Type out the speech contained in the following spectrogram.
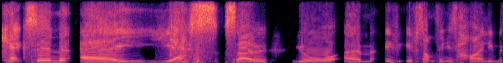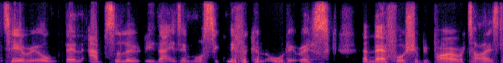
Kexin, uh, yes. So your um, if, if something is highly material, then absolutely that is a more significant audit risk and therefore should be prioritized.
